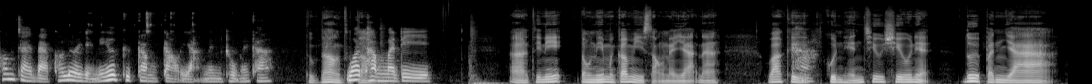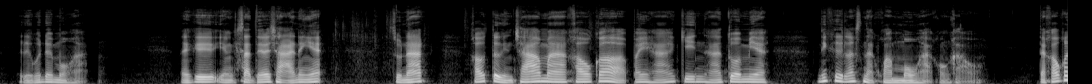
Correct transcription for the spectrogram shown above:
ข้องใจแบบเขาเลยอย่างนี้ก็คือกรรมเก่าอย่างหนึ่งถูกไหมคะ ถูกต้องถูกว่าต้องทำมาดีอ่าทีนี้ตรงนี้มันก็มี2นัยยะนะ ว่าคือค่ะคุณเห็นชิวๆเนี่ยด้วยปัญญาหรือว่าด้วยโมหะนั่นคืออย่างสัตว์เดรัจฉานอย่างเงี้ย สุนัขเขาตื่นเช้ามาเขาก็ไปหากินหาตัวเมีย นี่คือลักษณะความโมหะของเขา แต่เขาก็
